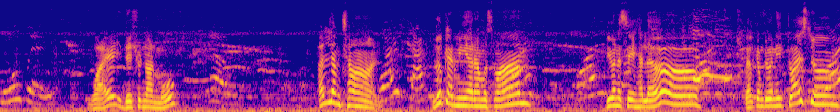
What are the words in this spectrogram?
moving? Why? They should not move? No. Allam Chan! Look at me, Arham Usman. Do you want to say hello? Welcome to Anik one?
